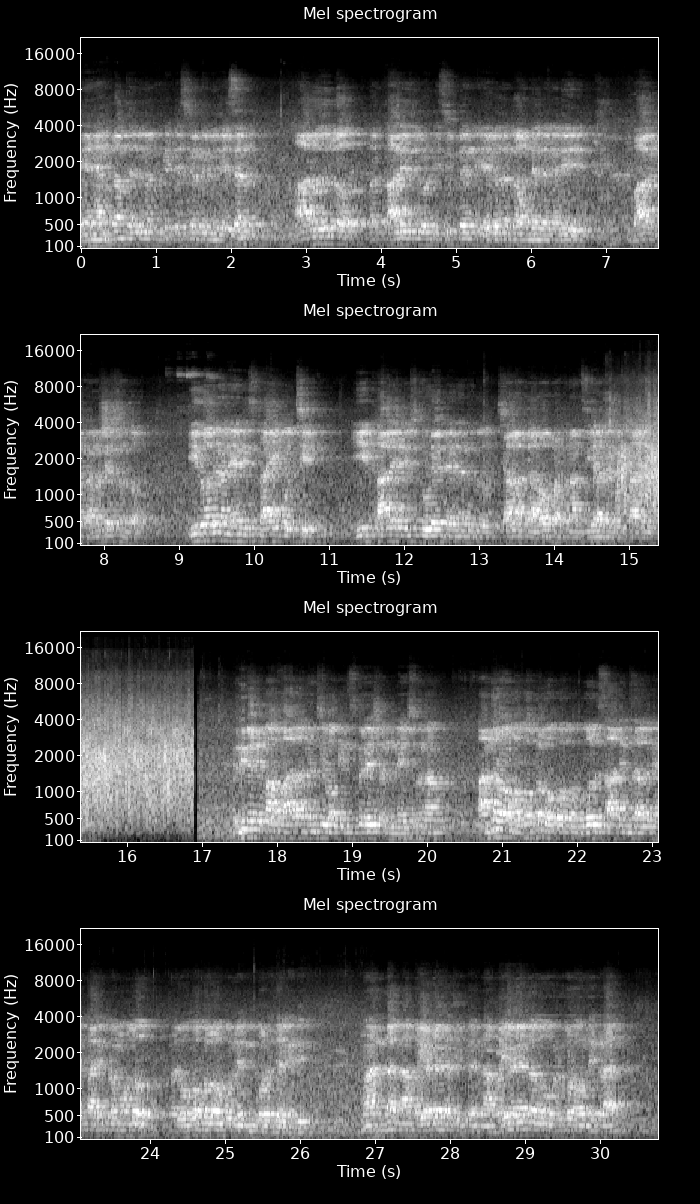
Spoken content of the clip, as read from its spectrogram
నేను ఎంకామ్ చదివినప్పటికీ డిస్కంటిన్యూ చేశాను. ఆ రోజుల్లో మరి కాలేజీలో డిసిప్లిన్ ఏ విధంగా ఉండేది అనేది బాగా క్రమశిక్షణతో. ఈ రోజున నేను స్థాయికి వచ్చి ఈ కాలేజీ స్టూడెంట్ అయినందుకు చాలా గర్వపడుతున్నాను సిఆర్ కాలేజీ. ఎందుకంటే మా ఫాదర్ నుంచి ఒక ఇన్స్పిరేషన్ నేర్చుకున్నాం. అందరం ఒక్కొక్కరు ఒక్కొక్క గోల్ సాధించాలనే కార్యక్రమంలో మరి ఒక్కొక్కరు ఒక్కొక్కరు ఎన్నుకోవడం జరిగింది. మా అంతా నా బయోడేటా చెప్పారు నా బయోడేటాలో ఒకటి కూడా ఉంది ఇక్కడ.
